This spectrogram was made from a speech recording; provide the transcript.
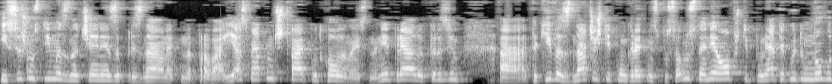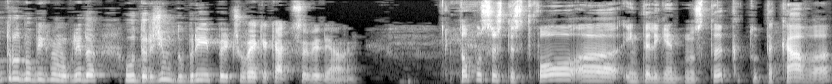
и всъщност има значение за признаването на права. И аз смятам, че това е подхода наистина. Ние трябва да търсим а, такива значещи конкретни способности, а не общи понятия, които много трудно бихме могли да удържим добри при човека, както са видяли. То по същество интелигентността като такава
